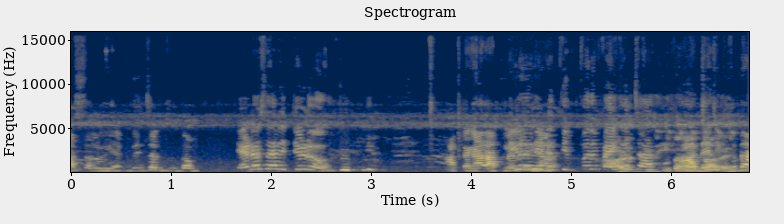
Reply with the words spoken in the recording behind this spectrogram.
అసలు ఎట్లా చూద్దాం. ఏడోసారి చూడు అట్ట కాదు అట్లనే నేను తిప్పది పైకి అదే తిప్పుతా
